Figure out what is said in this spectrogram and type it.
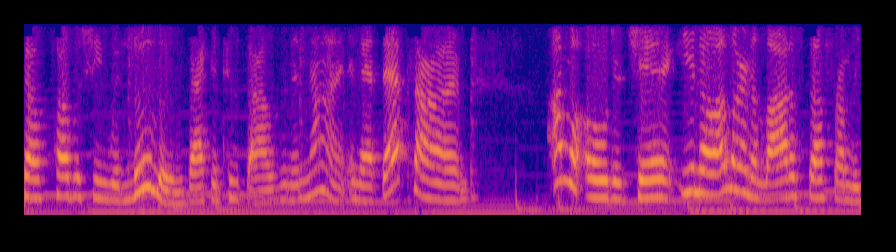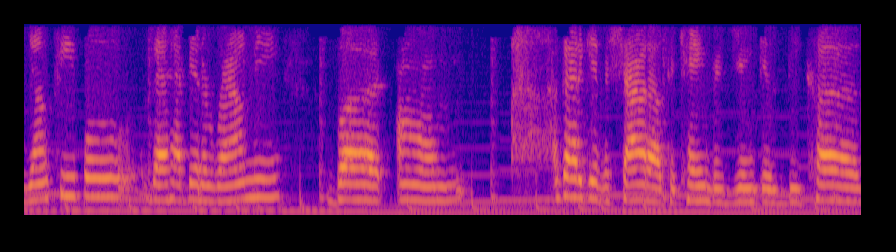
self-publishing with Lulu back in 2009, and at that time, I'm an older chick. You know, I learned a lot of stuff from the young people that have been around me, but um I got to give a shout out to Cambridge Jenkins because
